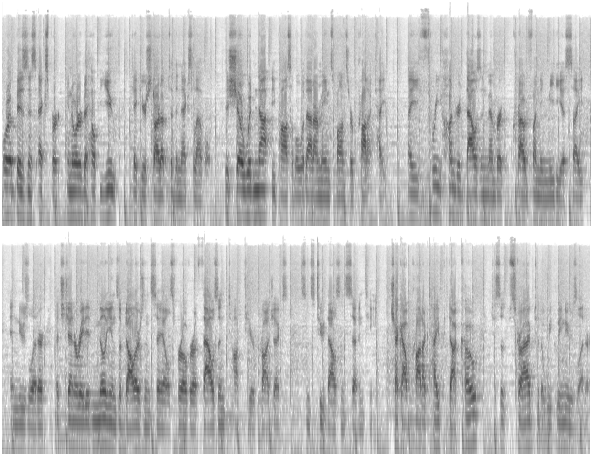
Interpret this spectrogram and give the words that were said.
or a business expert in order to help you take your startup to the next level. This show would not be possible without our main sponsor, Product Hype, a 300,000 member crowdfunding media site and newsletter that's generated millions of dollars in sales for over a thousand top tier projects since 2017. Check out producthype.co to subscribe to the weekly newsletter.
